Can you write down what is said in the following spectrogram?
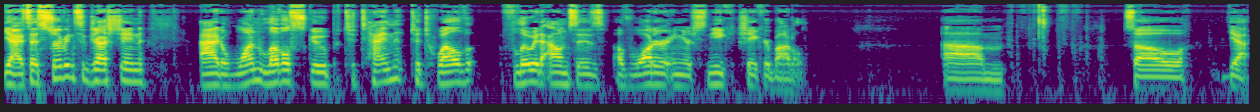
yeah, it says serving suggestion. Add one level scoop to 10 to 12 fluid ounces of water in your sneak shaker bottle. Um, so yeah,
